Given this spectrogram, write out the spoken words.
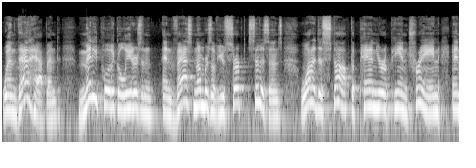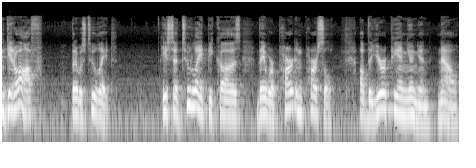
when that happened, many political leaders and, and vast numbers of usurped citizens wanted to stop the pan European train and get off, but it was too late. He said too late because they were part and parcel of the European Union now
